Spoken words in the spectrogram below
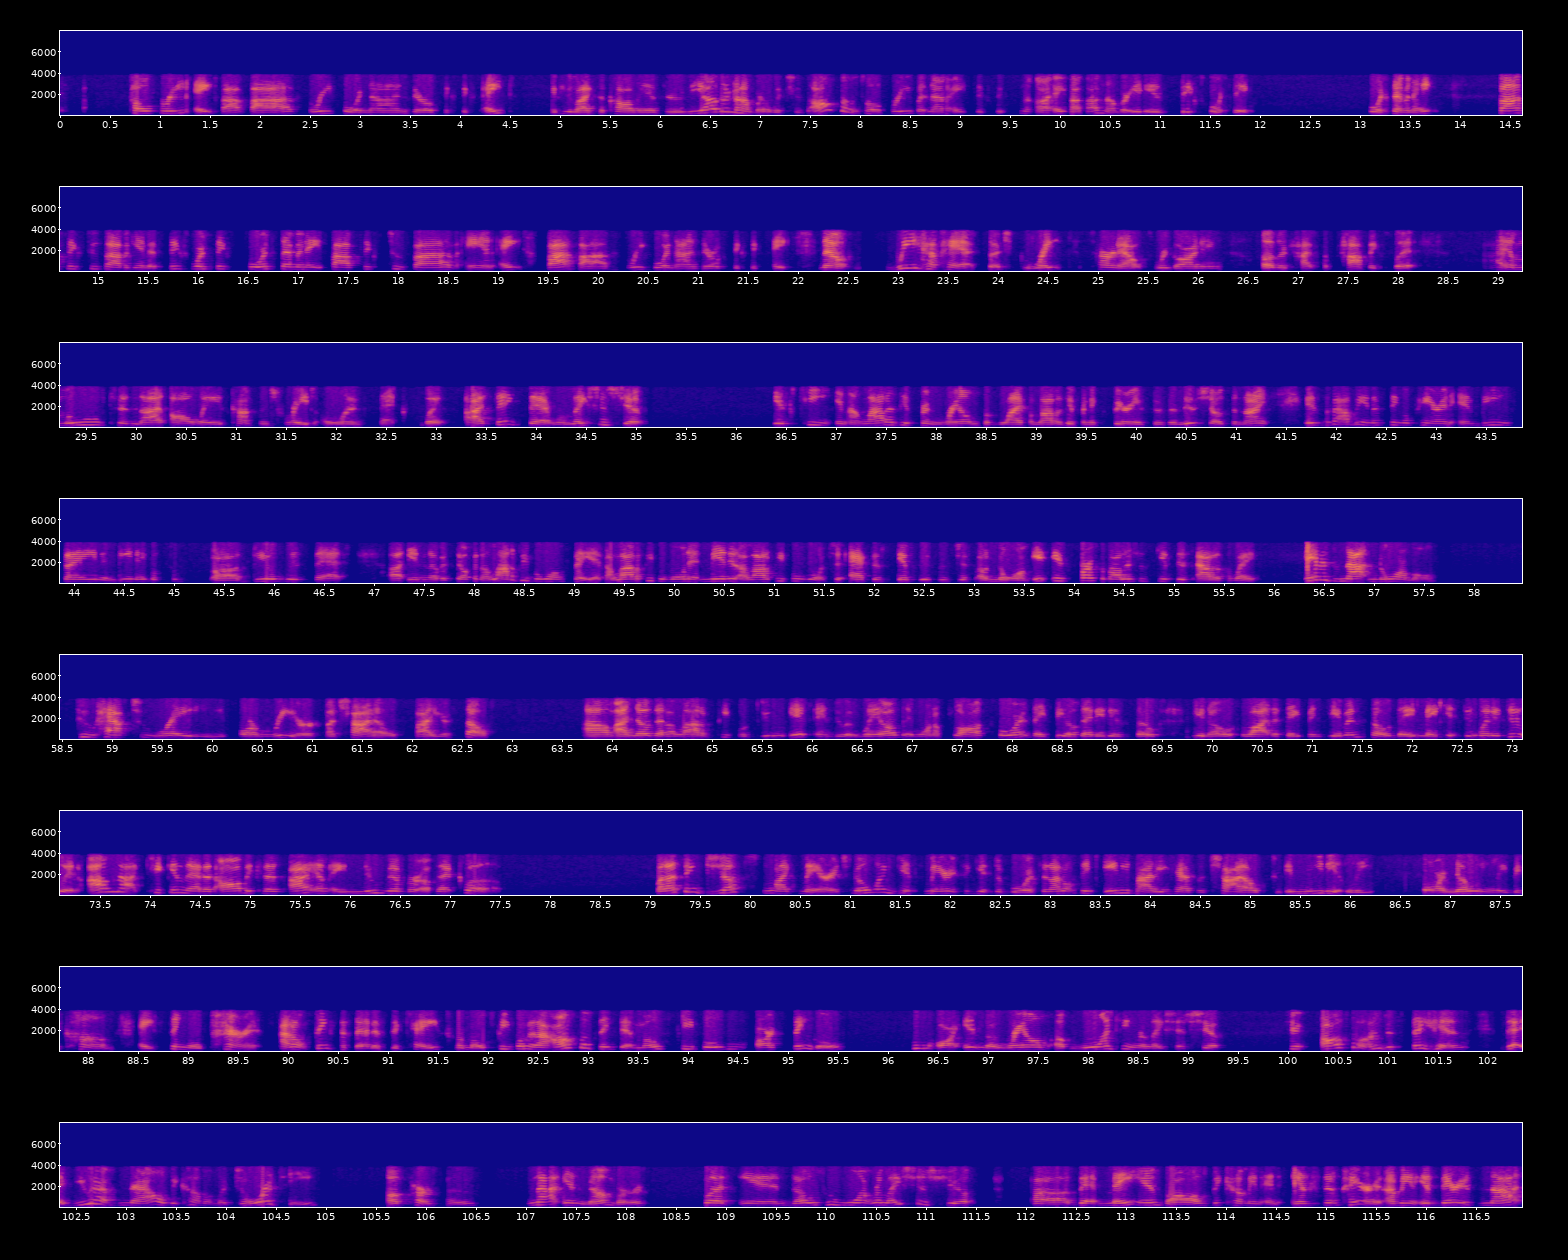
toll free, eight five five three four nine zero six six eight if you like to call in through the other number, which is also toll free, but not an 866, uh, 855 number. It is 646 478 5625. Again, that's 646 478 5625 and 855 349 0668. Now, we have had such great turnouts regarding other types of topics, but I am moved to not always concentrate on sex, but I think that relationship is key in a lot of different realms of life, a lot of different experiences. And this show tonight is about being a single parent and being sane and being able to uh, deal with that uh, in and of itself. And a lot of people won't say it. A lot of people won't admit it. A lot of people want to act as if this is just a norm. It is, first of all, let's just get this out of the way. It is not normal to have to raise or rear a child by yourself. Um, I know that a lot of people do it and do it well. They want applause for it. They feel that it is the you know lot that they've been given, so they make it do what it do. And I'm not kicking that at all because I am a new member of. But I think just like marriage, no one gets married to get divorced, and I don't think anybody has a child to immediately or knowingly become a single parent. I don't think that that is the case for most people. And I also think that most people who are single, who are in the realm of wanting relationships, should also understand that you have now become a majority of persons, not in numbers, but in those who want relationships uh, that may involve becoming an instant parent. I mean, if there is not,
